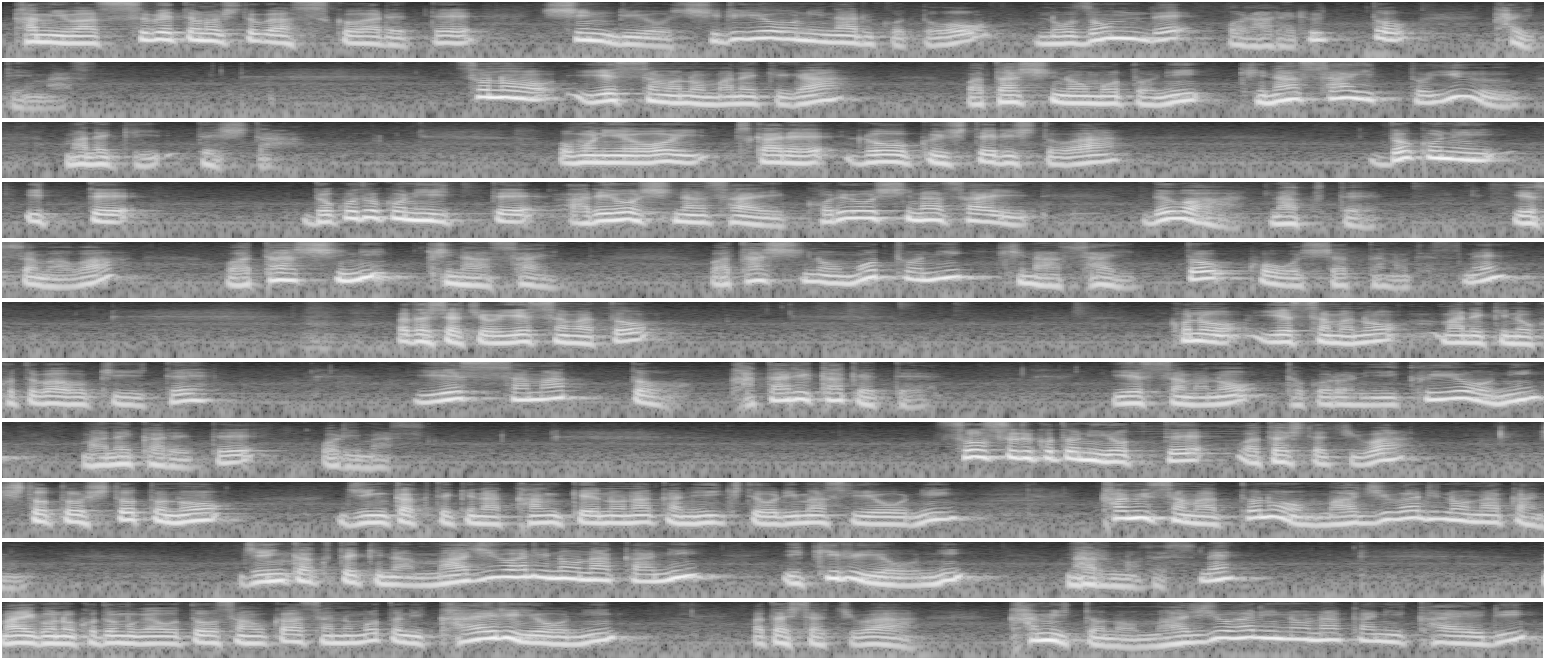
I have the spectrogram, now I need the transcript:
神は全ての人が救われて真理を知るようになることを望んでおられると書いています。そのイエス様の招きが私のもとに来なさいという招きでした。重荷を負い疲れ老苦している人はどこに行ってどこどこに行ってあれをしなさいこれをしなさいではなくてイエス様は私に来なさい私のもとに来なさいとこうおっしゃったのですね。私たちはイエス様とこのイエス様の招きの言葉を聞いてイエス様と語りかけてイエス様のところに行くように招かれております。そうすることによって私たちは人と人との人格的な関係の中に生きておりますように神様との交わりの中に人格的な交わりの中に生きるようになるのですね。迷子の子供がお父さんお母さんのもとに帰るように私たちは神との交わりの中に帰り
